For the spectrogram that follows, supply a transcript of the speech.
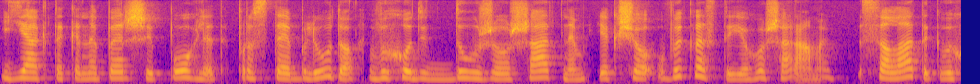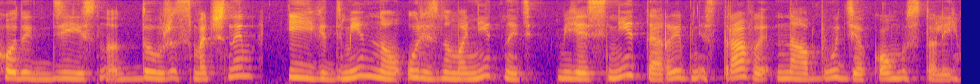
як таке на перший погляд просте блюдо виходить дуже ошатним, якщо викласти його шарами. Салатик виходить дійсно дуже смачним і відмінно урізноманітнить м'ясні та рибні страви на будь-якому столі.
